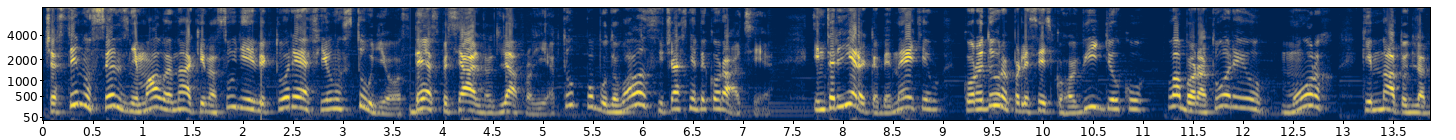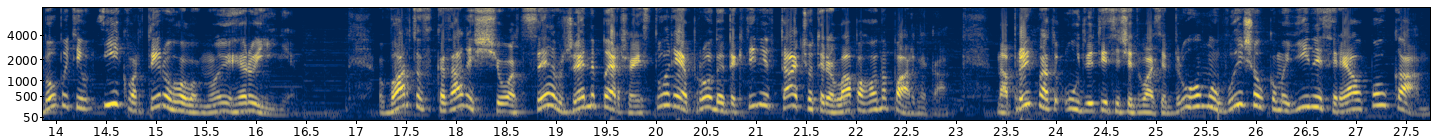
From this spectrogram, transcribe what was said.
Частину сцен знімали на кіностудії Victoria Film Studios, де спеціально для проєкту побудували сучасні декорації. Інтер'єри кабінетів, коридори поліцейського відділку, лабораторію, морг, кімнату для допитів і квартиру головної героїні. Варто сказати, що це вже не перша історія про детективів та чотирилапого напарника. Наприклад, у 2022-му вийшов комедійний серіал Полкан.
